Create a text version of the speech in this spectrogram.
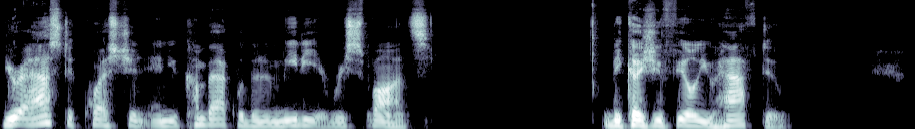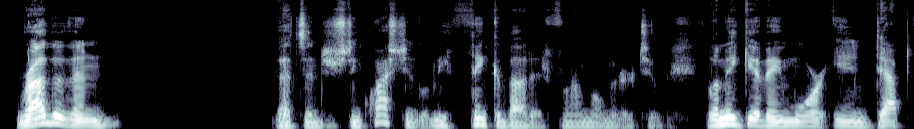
You're asked a question and you come back with an immediate response because you feel you have to, rather than, that's an interesting question. Let me think about it for a moment or two. Let me give a more in depth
